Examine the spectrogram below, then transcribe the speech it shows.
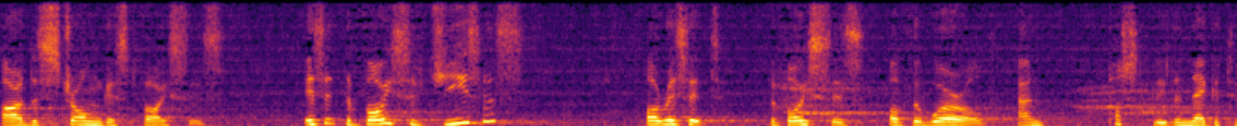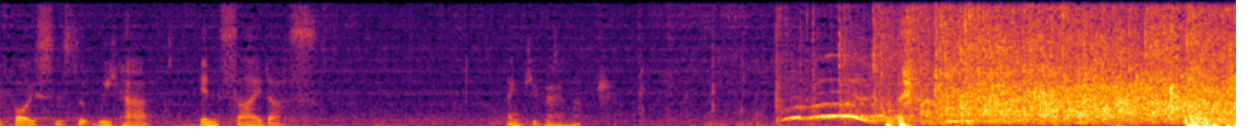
are the strongest voices? Is it the voice of Jesus, or is it the voices of the world and possibly the negative voices that we have inside us. Thank you very much.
